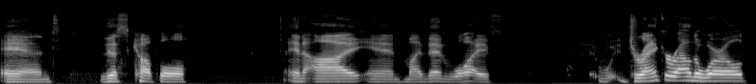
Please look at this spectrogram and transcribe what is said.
And this couple and I and my then wife drank around the world.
